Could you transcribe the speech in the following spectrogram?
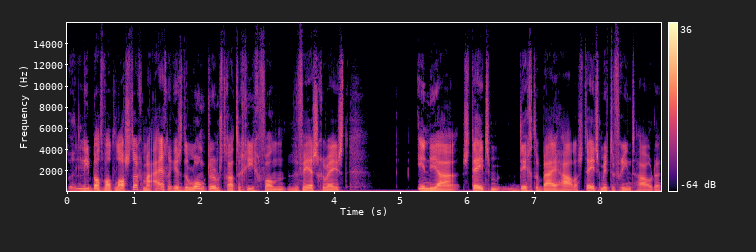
liep dat wat lastig. Maar eigenlijk is de long-term strategie van de VS geweest. India steeds dichterbij halen, steeds meer te vriend houden,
